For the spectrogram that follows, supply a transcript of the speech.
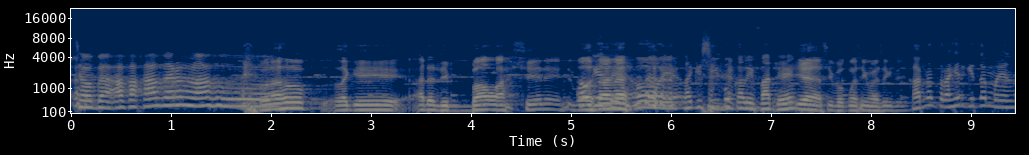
Coba apa kabar Lahu? Hula hoop lagi ada di bawah sini, di Oh bawah gitu sana. ya. Oh iya, lagi sibuk kali Fad ya. Iya, sibuk masing-masing sih. Karena terakhir kita main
